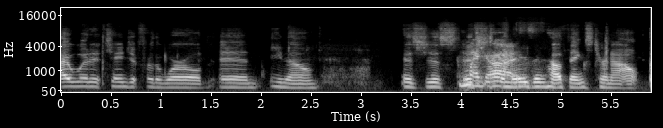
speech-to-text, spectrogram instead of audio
I wouldn't change it for the world. And you know, it's just Oh it's just amazing how things turn out.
